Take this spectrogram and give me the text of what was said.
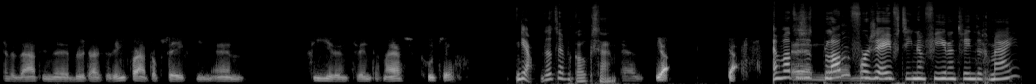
inderdaad in de buurthuis Ringvaart op 17 en 24 mei, als ik het goed zeg. Ja, dat heb ik ook staan. En, ja, ja. En wat is En, het plan ehm, voor 17 en 24 mei?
